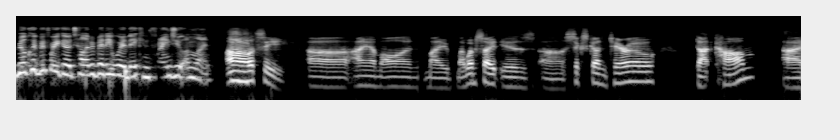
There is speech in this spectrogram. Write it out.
real quick before you go, tell everybody where they can find you online. Uh, let's see. Uh, I am on my my website is uh, sixguntarot.com. I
